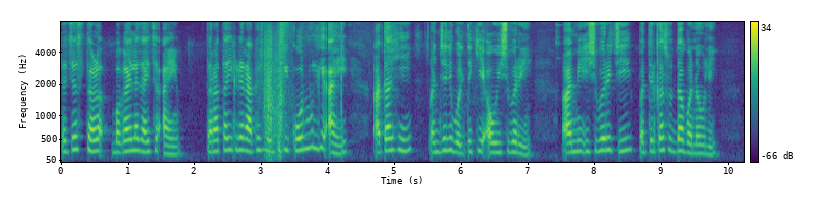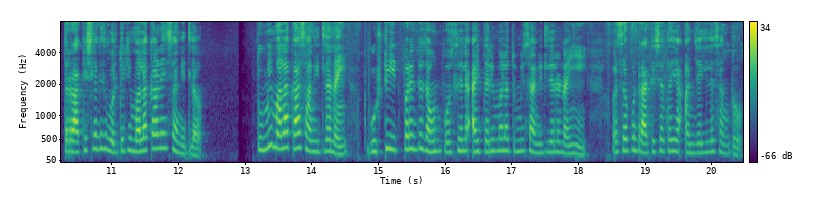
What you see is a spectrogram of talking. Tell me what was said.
त्याचे स्थळ बघायला जायचं आहे. तर आता इकडे राकेश बोलतो की कोण मुलगी आहे? आता ही अंजली बोलते की अहो ईश्वरी. आम्ही ईश्वरीची पत्रिकासुद्धा बनवली. तर राकेश लगेच बोलतो की मला का नाही सांगितलं? तुम्ही मला का सांगितलं नाही? गोष्टी इथपर्यंत जाऊन पोचलेल्या आहे तरी मला तुम्ही सांगितलेलं नाही आहे असं पण राकेश आता या अंजलीला सांगतो.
